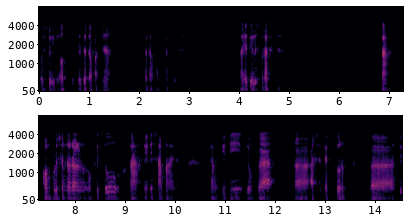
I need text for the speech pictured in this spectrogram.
habis itu ini outputnya kita dapatnya kita dapatkan gitu ya nah itu ilustrasinya conclusion neural network itu nah ini sama ya. Yang ini juga uh, arsitektur uh, di,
